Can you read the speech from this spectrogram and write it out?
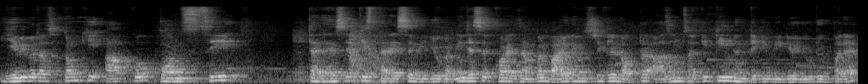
ये भी बता सकता हूँ कि आपको कौन से तरह से, किस तरह से वीडियो करनी है। जैसे फॉर एग्जांपल बायोकेमिस्ट्री के लिए डॉक्टर आज़म सर की तीन घंटे की वीडियो यूट्यूब पर है।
